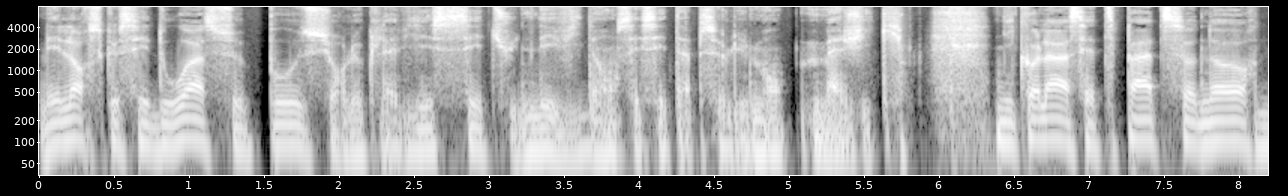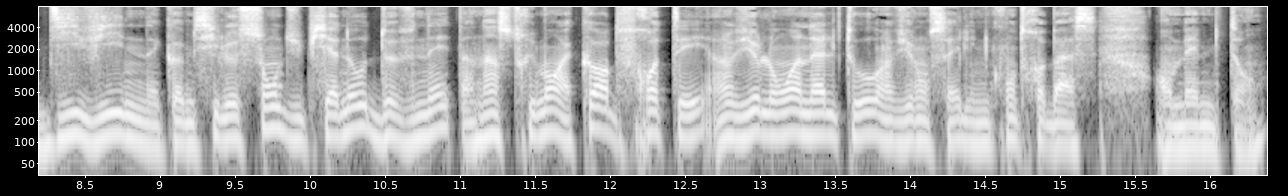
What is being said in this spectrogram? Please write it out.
mais lorsque ses doigts se posent sur le clavier, c'est une évidence et c'est absolument magique. Nicolas a cette patte sonore divine, comme si le son du piano devenait un instrument à cordes frottées, un violon, un alto, un violoncelle, une contrebasse, en même temps,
